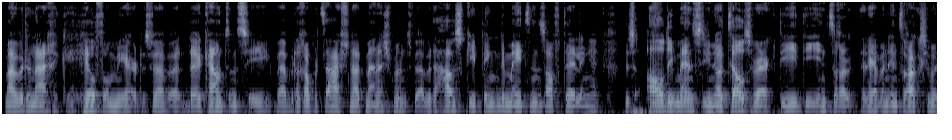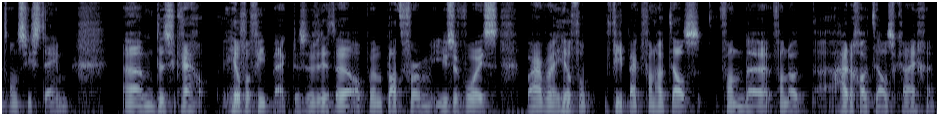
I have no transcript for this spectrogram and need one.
Maar we doen eigenlijk heel veel meer. Dus we hebben de accountancy, we hebben de rapportage naar het management, we hebben de housekeeping, de maintenance afdelingen. Dus al die mensen die in hotels werken, die, die, die hebben een interactie met ons systeem. Um, dus we krijgen heel veel feedback. Dus we zitten op een platform User Voice, waar we heel veel feedback van hotels, van de, van de huidige hotels krijgen.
